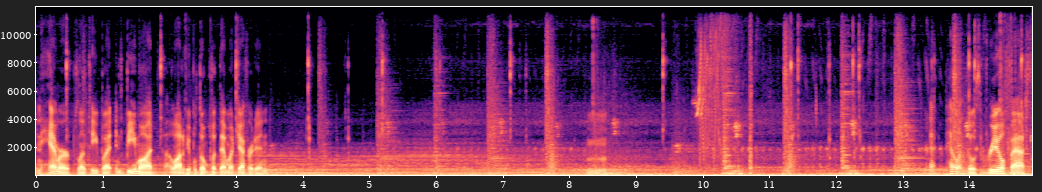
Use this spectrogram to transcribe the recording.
in Hammer plenty, but in BEEMod, a lot of people don't put that much effort in. Hmm. That pellet goes real fast.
